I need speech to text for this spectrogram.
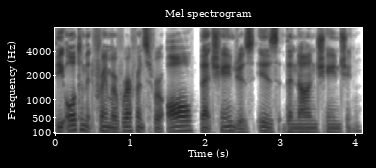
The ultimate frame of reference for all that changes is the non changing.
